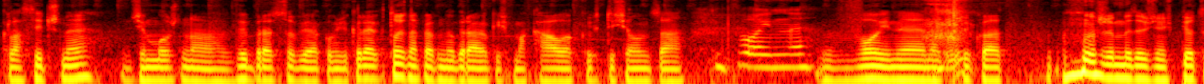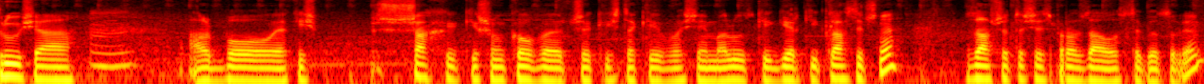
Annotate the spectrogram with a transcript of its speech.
klasyczne, gdzie można wybrać sobie jakąś grę. Ktoś na pewno grał jakieś Makao, jakiegoś tysiąca, Wojny. wojnę na przykład. Możemy też wziąć Piotrusia, Mm. albo jakieś szachy kieszonkowe, czy jakieś takie właśnie malutkie gierki klasyczne. Zawsze to się sprawdzało z tego co wiem.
